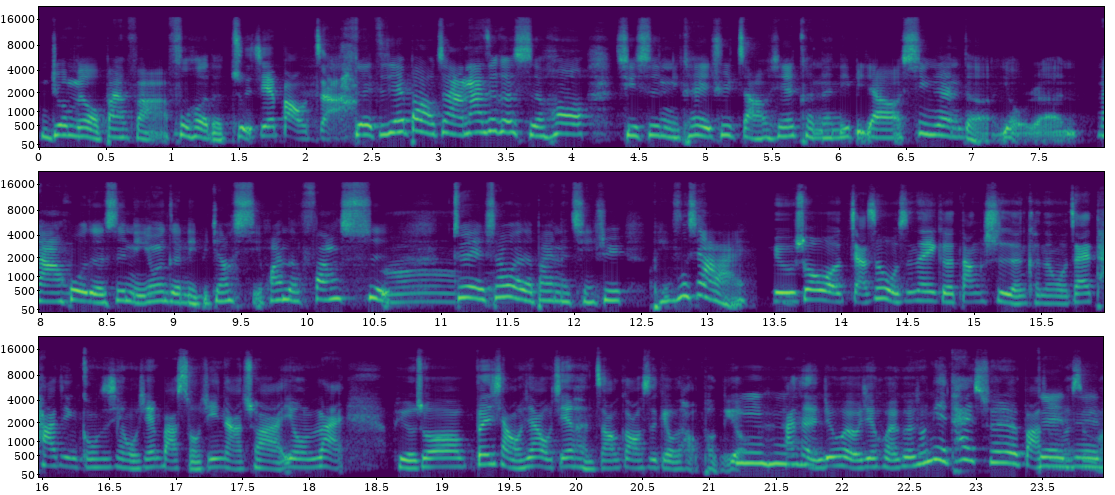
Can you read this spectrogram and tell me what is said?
你就没有办法负荷得住，直接爆炸。对，直接爆炸。那这个时候，其实你可以去找一些可能你比较信任的友人，那或者是你用一个你比较喜欢的方式，嗯、对，稍微的把你的情绪平复下来。比如说我，假设我是那个当事人，可能我在踏进公司前，我先把手机拿出来用 Line，比如说分享我现在我今天很糟糕，是给我的好朋友，嗯、他可能就会有一些回馈，说你也太衰了吧，什么什么，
